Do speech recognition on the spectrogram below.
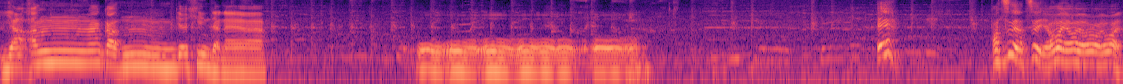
いやうんなんかうん下品だね。おおおおおおおお熱い熱いやばいやばいやばいやばい。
